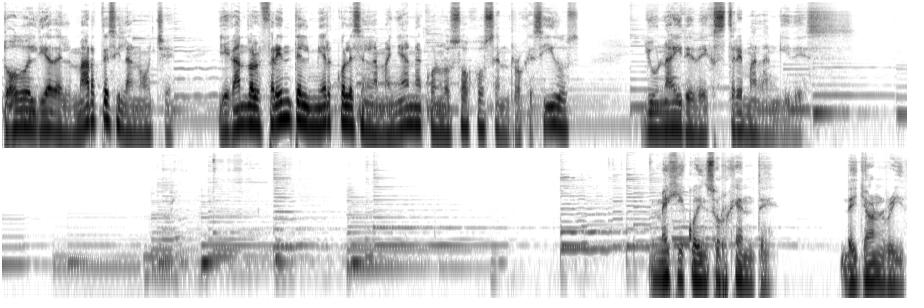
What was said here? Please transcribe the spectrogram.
todo el día del martes y la noche, llegando al frente el miércoles en la mañana con los ojos enrojecidos y un aire de extrema languidez. México Insurgente de John Reed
